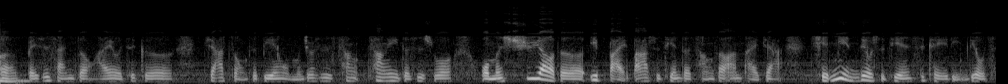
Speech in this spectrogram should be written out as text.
呃，北市产总还有这个家总这边，我们就是倡倡议的是说，我们需要的一百八十天的长照安排假，前面六十天是可以领六成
